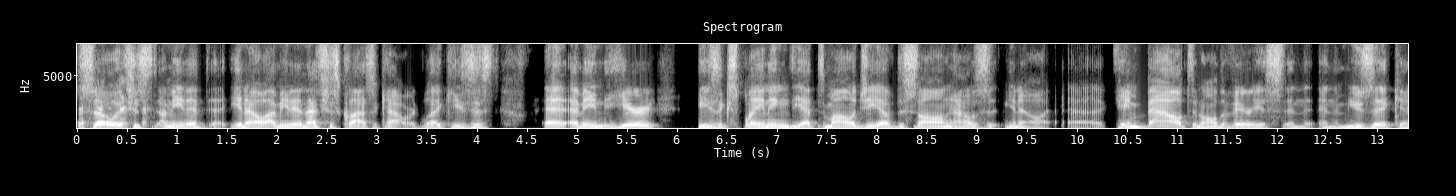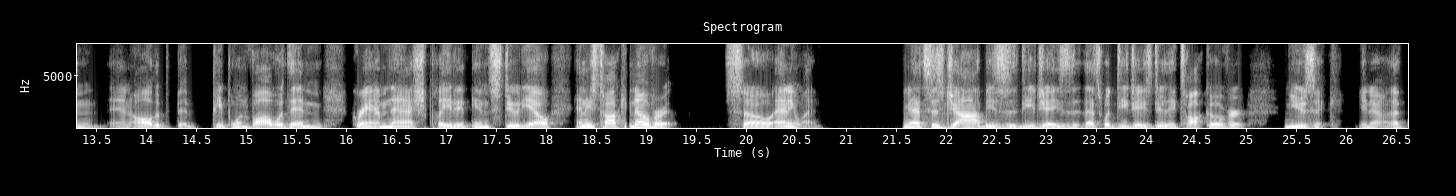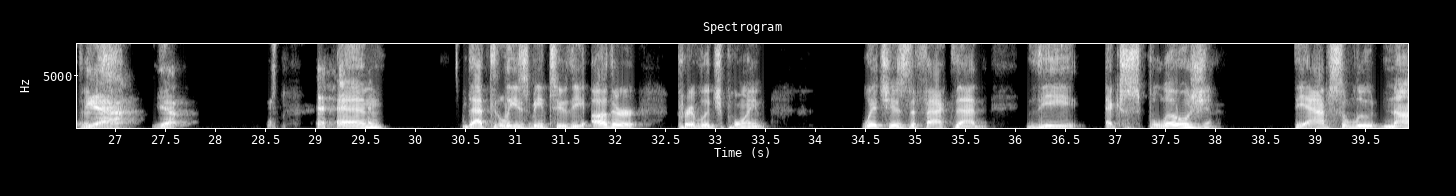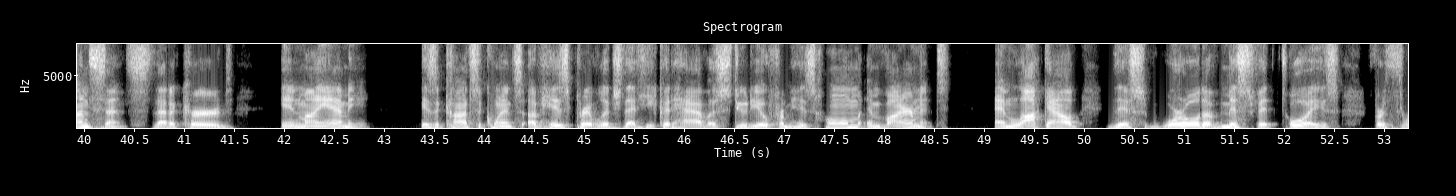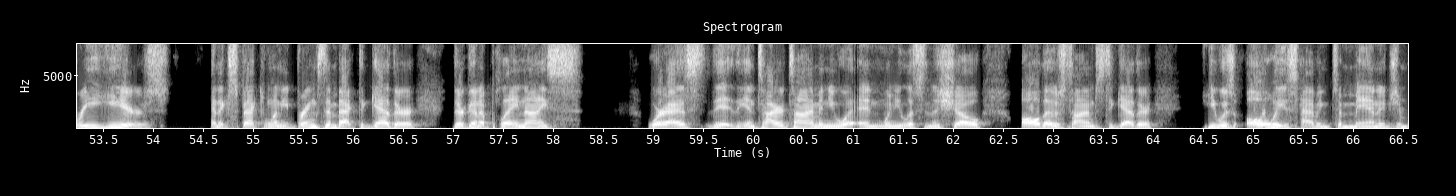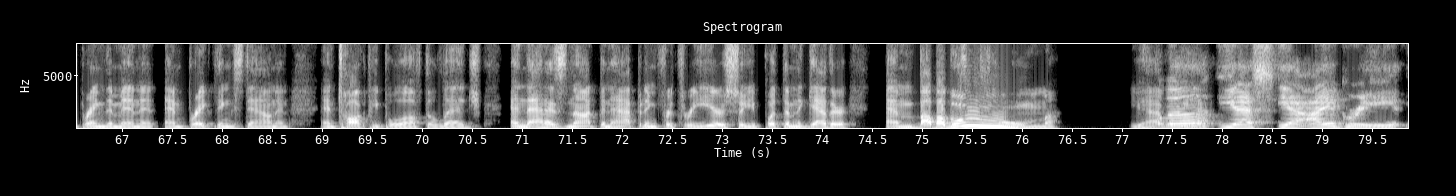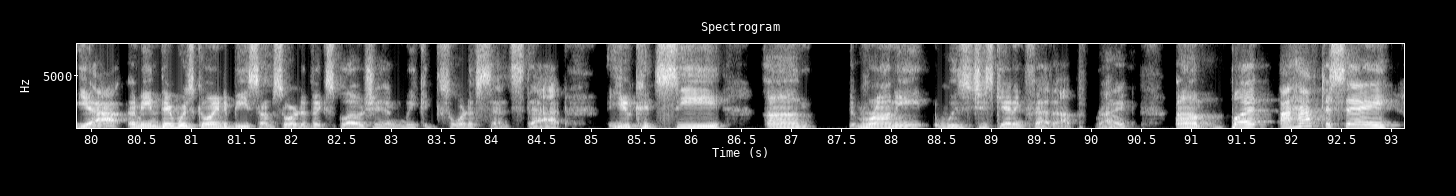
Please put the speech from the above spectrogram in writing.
So it's just, I mean, it, you know, I mean, and that's just classic Howard. Like he's just, and I mean, here he's explaining the etymology of the song, how's it, you know, uh, came about, and all the various and the, and the music and and all the people involved with it. And Graham Nash played it in studio, and he's talking over it. So anyway, I mean, that's his job. He's a DJ. He's, that's what DJs do. They talk over music. You know that. yeah. Yep. and that leads me to the other privilege point, which is the fact that the explosion, the absolute nonsense that occurred in Miami is a consequence of his privilege that he could have a studio from his home environment and lock out this world of misfit toys for three years and expect when he brings them back together, they're going to play nice. Whereas the, the entire time, and you and when you listen to the show, all those times together, he was always having to manage and bring them in and, and break things down and and talk people off the ledge. And that has not been happening for three years. So you put them together and ba ba boom. You have, well, we have. yes, yeah, I agree. Yeah, I mean, there was going to be some sort of explosion. We could sort of sense that. You could see um, Ronnie was just getting fed up, right? Um, but I have to say,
